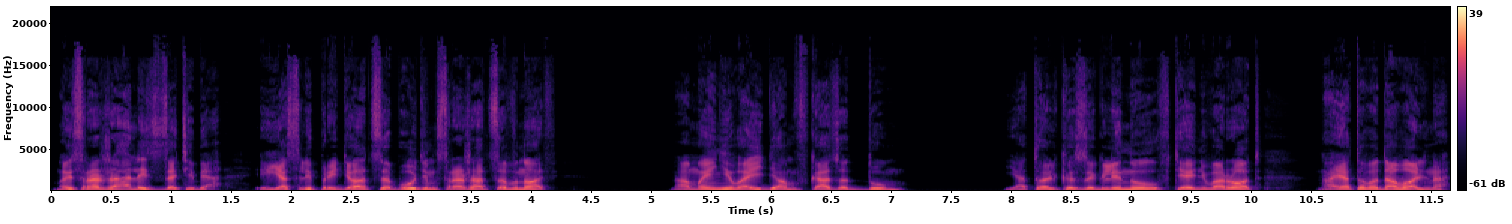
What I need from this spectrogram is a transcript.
мы сражались за тебя, и если придется, будем сражаться вновь. Но мы не войдем в Казаддум. Я только заглянул в тень ворот, но этого довольно.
